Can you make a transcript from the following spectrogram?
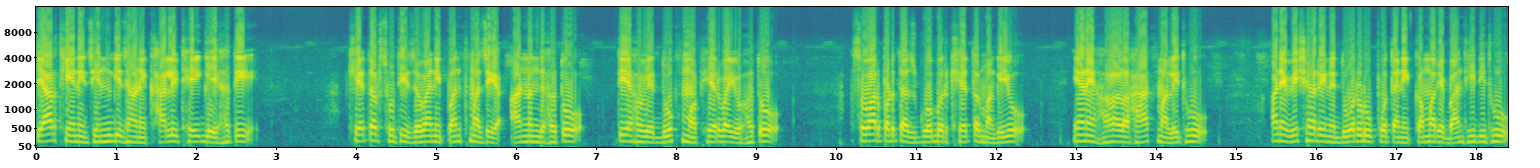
ત્યારથી એની જિંદગી જાણે ખાલી થઈ ગઈ હતી. ખેતર સુધી જવાની પંથમાં જે આનંદ હતો, તે હવે દુઃખમાં ફેરવાયો હતો. સવાર પડતા જ ગોબર ખેતરમાં ગયો. એણે હળ હાથમાં લીધું અને વિચારીને દોરડું પોતાની કમરે બાંધી દીધું.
